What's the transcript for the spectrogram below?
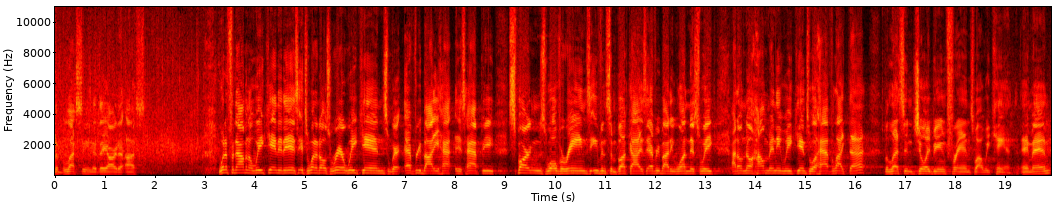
the blessing that they are to us. What a phenomenal weekend it is. It's one of those rare weekends where everybody ha- is happy. Spartans, Wolverines, even some Buckeyes, everybody won this week. I don't know how many weekends we'll have like that, but let's enjoy being friends while we can. Amen.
